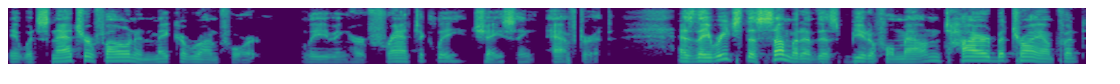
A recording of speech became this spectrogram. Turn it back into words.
it would snatch her phone and make a run for it, leaving her frantically chasing after it. As they reached the summit of this beautiful mountain, tired but triumphant,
